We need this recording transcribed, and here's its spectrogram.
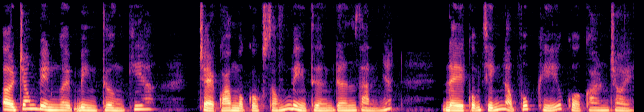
ở trong biển người bình thường kia, trải qua một cuộc sống bình thường đơn giản nhất, đây cũng chính là phúc khí của con rồi.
